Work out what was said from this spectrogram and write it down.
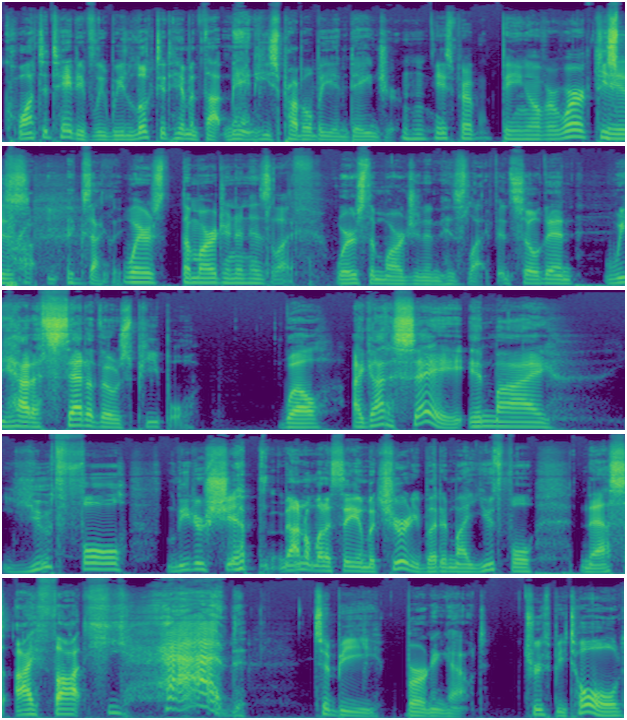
quantitatively, we looked at him and thought, man, he's probably in danger. Mhm. He's probably being overworked. He's He's, pro- exactly. where's the margin in his life? Where's the margin in his life? And so then we had a set of those people. Well, I got to say, in my youthful leadership, I don't want to say immaturity, but in my youthfulness, I thought he had to be burning out. Truth be told,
